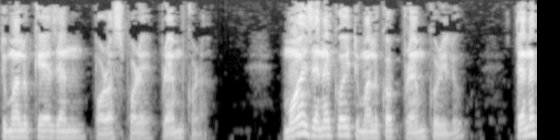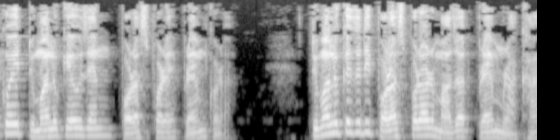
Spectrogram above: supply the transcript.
তোমালোকে যেন পৰস্পৰে প্ৰেম কৰা। মই যেনেকৈ তোমালোকক প্ৰেম কৰিলো তেনেকৈ তোমালোকেও যেন পৰস্পৰে প্ৰেম কৰা। তোমালোকে যদি পৰস্পৰৰ মাজত প্ৰেম ৰাখা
